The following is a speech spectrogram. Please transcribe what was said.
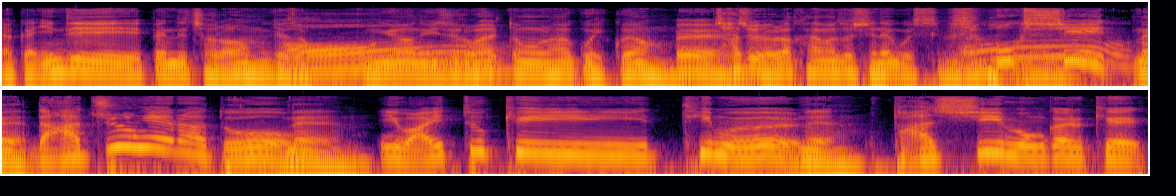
약간 인디 밴드처럼 계속 오. 공연 위주로 활동을 하고 있고요. 네. 자주 연락하면서 지내고 있습니다. 혹시 네. 나중에라도 네. 이 Y2K 팀을 네. 다시 뭔가 이렇게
